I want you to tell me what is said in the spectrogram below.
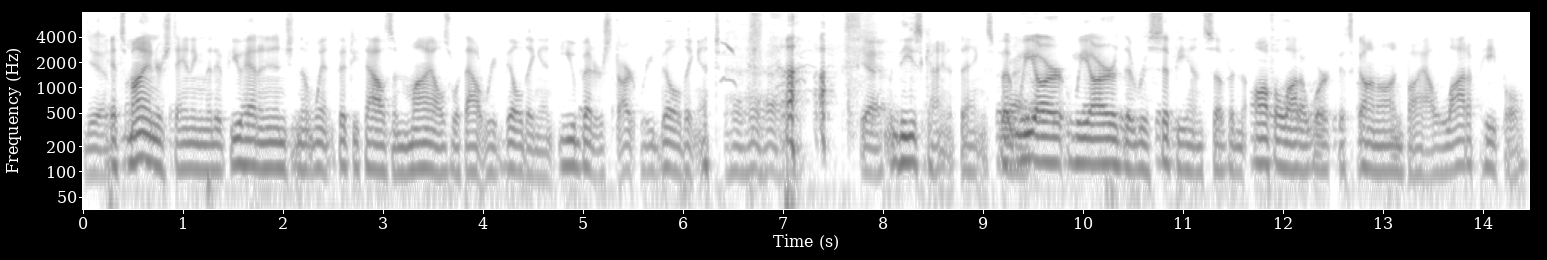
Yeah It's my understanding that if you had an engine that went 50,000 miles without rebuilding it, you better start rebuilding it. yeah These kind of things. But we are we are the recipients of an awful lot of work that's gone on by a lot of people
